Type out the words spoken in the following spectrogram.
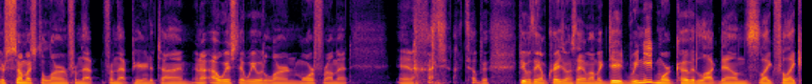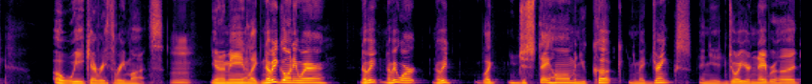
there's so much to learn from that from that period of time, and I, I wish that we would learn more from it. And I tell people, people think I'm crazy when I say them. I'm like, dude, we need more COVID lockdowns, like for like a week every three months. Mm. You know what I mean? Yeah. Like nobody go anywhere, nobody nobody work, nobody like you just stay home and you cook and you make drinks and you enjoy your neighborhood.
